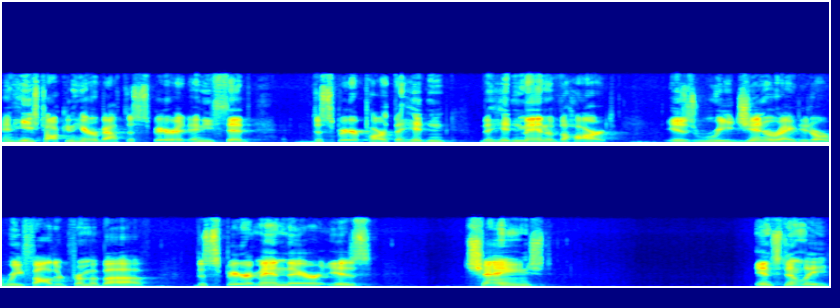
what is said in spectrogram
And he's talking here about the spirit, and he said the spirit part, the hidden, the hidden man of the heart, is regenerated or refathered from above the spirit man there is changed instantly,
